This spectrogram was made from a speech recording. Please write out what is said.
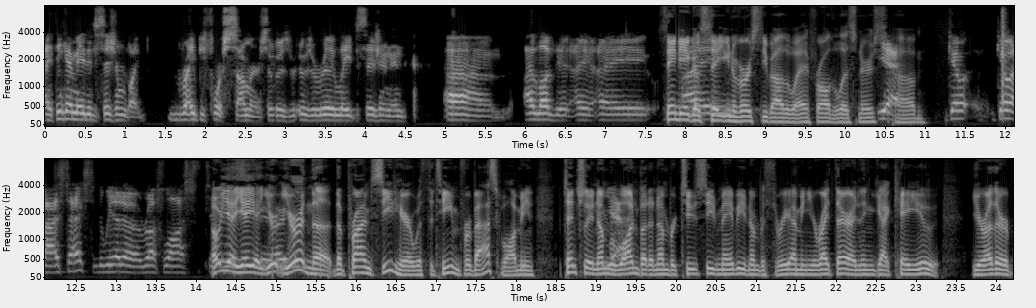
I think I made the decision like right before summer, so it was it was a really late decision, and um, I loved it. I, I San Diego I, State University, by the way, for all the listeners. Yeah, um, go go Aztecs. We had a rough loss. Oh yeah, yeah, yeah. You're you're in the the prime seat here with the team for basketball. I mean, potentially a number yeah. one, but a number two seed, maybe number three. I mean, you're right there, and then you got KU. Your other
